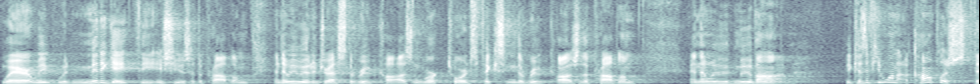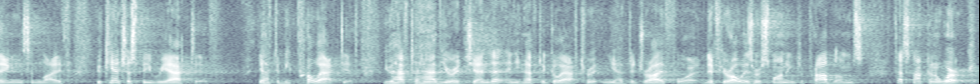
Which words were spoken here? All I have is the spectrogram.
where we would mitigate the issues of the problem, and then we would address the root cause and work towards fixing the root cause of the problem, and then we would move on. Because if you want to accomplish things in life, you can't just be reactive. You have to be proactive. You have to have your agenda and you have to go after it and you have to drive for it. And if you're always responding to problems, that's not going to work.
